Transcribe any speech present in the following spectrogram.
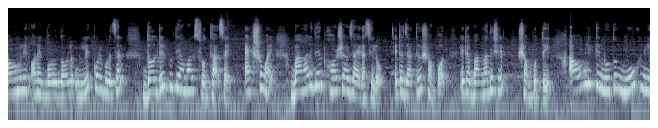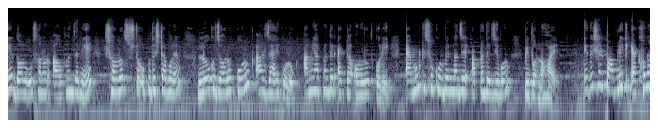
আওয়ামী লীগ অনেক বড় দল উল্লেখ করে বলেছেন, দলটির প্রতি আমার শ্রদ্ধা আছে। একসময় বাঙালিদের ভরসার জায়গা ছিল। এটা জাতীয় সম্পদ, এটা বাংলাদেশের সম্পত্তি। আওয়ামী লীগকে নতুন মুখ নিয়ে দল গোছানোর আহ্বান জানিয়ে স্বরাষ্ট্র উপদেষ্টা বলেন, লোক জড়ো করুক আর যাই করুক, আমি আপনাদের একটা অনুরোধ করি। এমন কিছু করবেন না যে আপনাদের জীবন বিপন্ন হয়। এদেশের পাবলিক এখনও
